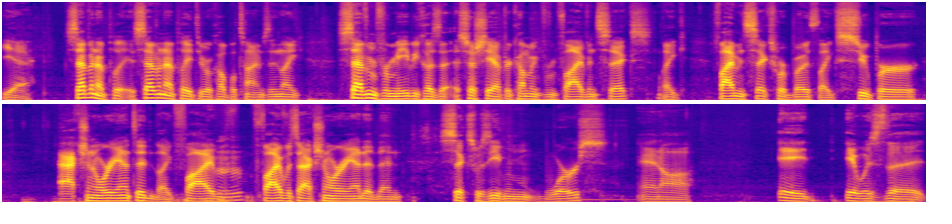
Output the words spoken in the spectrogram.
yeah, seven I play seven I played through a couple times, and like seven for me because especially after coming from five and six, like five and six were both like super action oriented. Like 5 five was action oriented, then six was even worse, and uh, it it was the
